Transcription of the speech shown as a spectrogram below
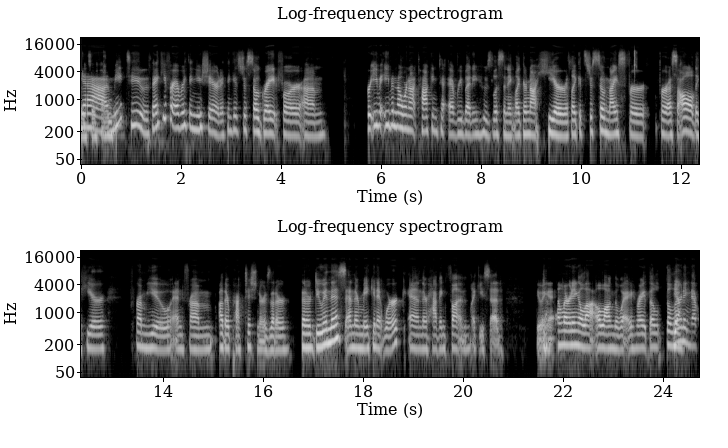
Yeah, so me too. Thank you for everything you shared. I think it's just so great for um, for even even though we're not talking to everybody who's listening like they're not here like it's just so nice for for us all to hear from you and from other practitioners that are that are doing this and they're making it work and they're having fun like you said doing yeah. it and learning a lot along the way right the the learning yeah. never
